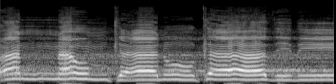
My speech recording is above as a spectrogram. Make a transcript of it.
أنهم كانوا كاذبين.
